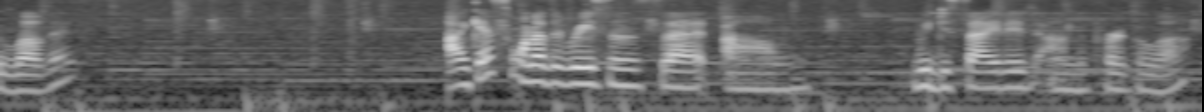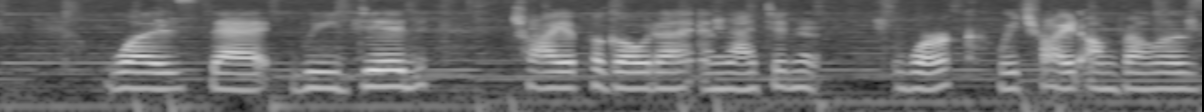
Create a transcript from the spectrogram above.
love it. I guess one of the reasons that um, we decided on the pergola was that we did try a pagoda and that didn't work. We tried umbrellas,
